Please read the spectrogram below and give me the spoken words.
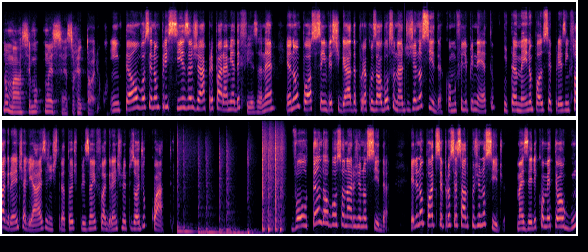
no máximo um excesso retórico. Então você não precisa já preparar minha defesa, né? Eu não posso ser investigada por acusar o Bolsonaro de genocida, como Felipe Neto, e também não posso ser presa em flagrante. Aliás, a gente tratou de prisão em flagrante no episódio 4. Voltando ao Bolsonaro genocida, ele não pode ser processado por genocídio, mas ele cometeu algum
